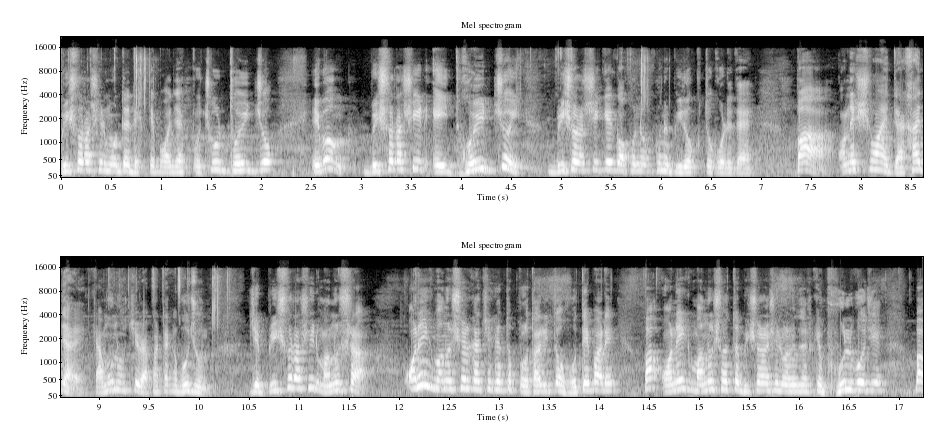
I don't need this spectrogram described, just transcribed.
বৃষ রাশির মধ্যে দেখতে পাওয়া যায় প্রচুর ধৈর্য, এবং বৃষ রাশির এই ধৈর্যই বৃষ রাশিকে কখনো কখনো বিরক্ত করে দেয়। বা অনেক সময় দেখা যায়, কেমন হচ্ছে ব্যাপারটাকে বুঝুন, যে বৃষ রাশির মানুষরা অনেক মানুষের কাছে কিন্তু প্রতারিত হতে পারে, বা অনেক মানুষ হয়তো বৃষরাশির মানুষদেরকে ভুল বোঝে, বা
